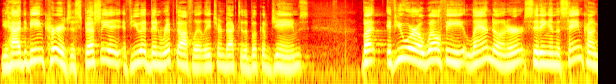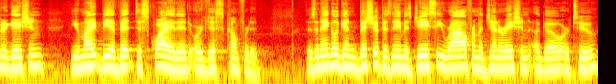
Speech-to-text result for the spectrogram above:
you had to be encouraged, especially if you had been ripped off lately. Turn back to the book of James. But if you were a wealthy landowner sitting in the same congregation, you might be a bit disquieted or discomforted. There's an Anglican bishop, his name is J.C. Ryle from a generation ago or two.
